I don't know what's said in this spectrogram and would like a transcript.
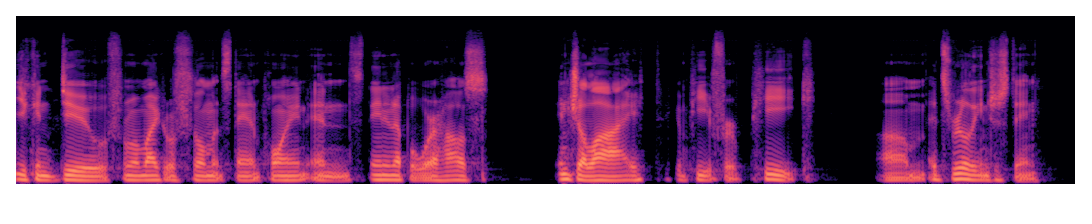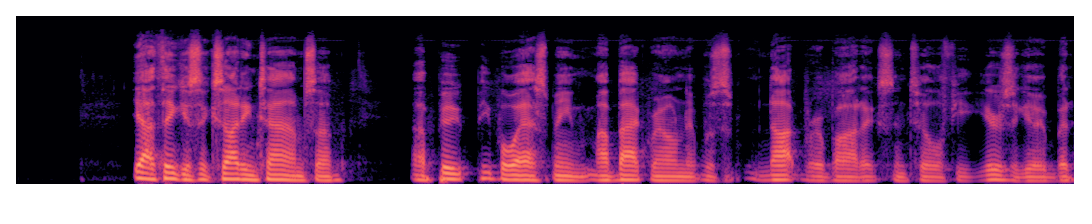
you can do from a micro fulfillment standpoint, and standing up a warehouse in July to compete for peak. Um, it's really interesting. Yeah, I think it's exciting times. Uh, uh, pe- people ask me my background. It was not robotics until a few years ago, but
